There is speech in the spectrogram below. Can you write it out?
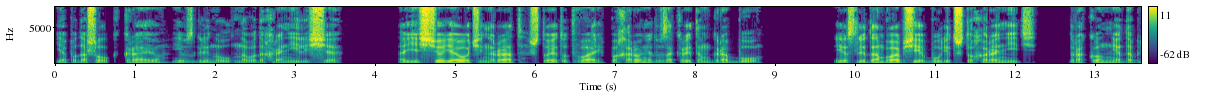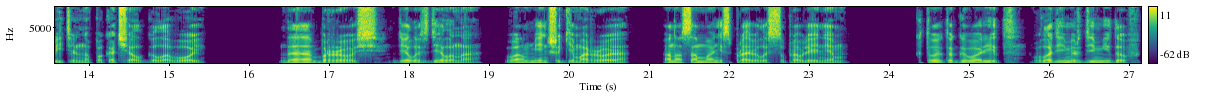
Я подошел к краю и взглянул на водохранилище. А еще я очень рад, что эту тварь похоронят в закрытом гробу. Если там вообще будет что хоронить. Дракон неодобрительно покачал головой. «Да, брось, дело сделано. Вам меньше геморроя. Она сама не справилась с управлением». «Кто это говорит? Владимир Демидов?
